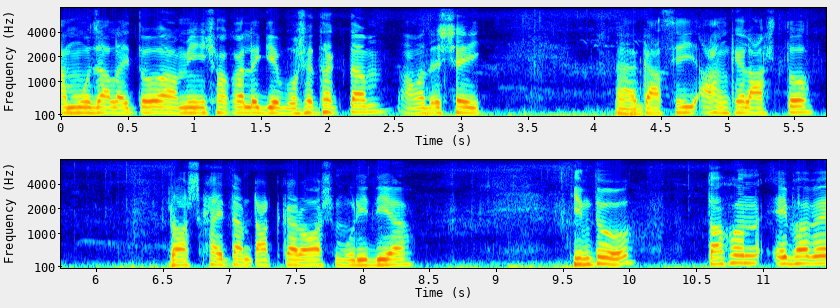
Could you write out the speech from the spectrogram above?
আম্মু জ্বালাইতো, আমি সকালে গিয়ে বসে থাকতাম। আমাদের সেই গাছেই আঙ্কেল আসতো। রস খাইতাম, টাটকা রস, মুড়ি দিয়া। কিন্তু তখন এইভাবে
